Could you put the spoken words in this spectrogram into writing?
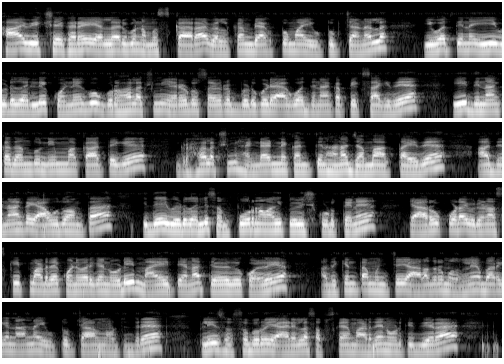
Hi ವೀಕ್ಷಕರೇ, ಎಲ್ಲರಿಗೂ ನಮಸ್ಕಾರ. Welcome back to my YouTube channel ಇವತ್ತಿನ ಈ ವಿಡಿಯೋದಲ್ಲಿ ಕೊನೆಗೂ ಗೃಹಲಕ್ಷ್ಮಿ ಎರಡು ಸಾವಿರ ಬಿಡುಗಡೆ ಆಗುವ ದಿನಾಂಕ ಫಿಕ್ಸ್ ಆಗಿದೆ. ಈ ದಿನಾಂಕದಂದು ನಿಮ್ಮ ಖಾತೆಗೆ ಗೃಹಲಕ್ಷ್ಮಿ ಹನ್ನೆರಡನೇ ಕಂತಿನ ಹಣ ಜಮಾ ಆಗ್ತಾ ಇದೆ. ಆ ದಿನಾಂಕ ಯಾವುದು ಅಂತ ಇದೇ ವಿಡಿಯೋದಲ್ಲಿ ಸಂಪೂರ್ಣವಾಗಿ ತಿಳಿಸಿಕೊಡುತ್ತೇನೆ. ಯಾರೂ ಕೂಡ ವಿಡಿಯೋನ ಸ್ಕಿಪ್ ಮಾಡದೆ ಕೊನೆವರೆಗೆ ನೋಡಿ ಮಾಹಿತಿಯನ್ನು ತಿಳಿದುಕೊಳ್ಳಿ. ಅದಕ್ಕಿಂತ ಮುಂಚೆ ಯಾರಾದರೂ ಮೊದಲನೇ ಬಾರಿಗೆ ನನ್ನ ಯೂಟ್ಯೂಬ್ ಚಾನಲ್ ನೋಡ್ತಿದ್ರೆ ಪ್ಲೀಸ್ ಹೊಸೊಬ್ಬರು ಯಾರೆಲ್ಲ ಸಬ್ಸ್ಕ್ರೈಬ್ ಮಾಡದೆ ನೋಡ್ತಿದ್ದೀರಾ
